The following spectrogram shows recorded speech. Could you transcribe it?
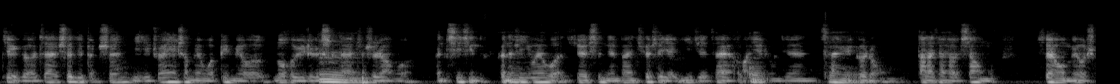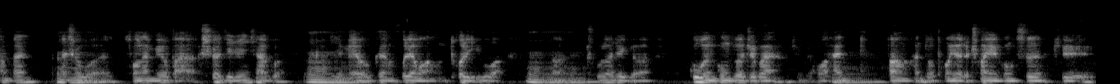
这个在设计本身以及专业上面，我并没有落后于这个时代，这是让我很庆幸的。可能是因为我这四年半确实也一直在行业中间参与各种大大小小的项目。虽然我没有上班，但是我从来没有把设计扔下过，也没有跟互联网脱离过。嗯，除了这个顾问工作之外，这个我还帮很多朋友的创业公司去，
